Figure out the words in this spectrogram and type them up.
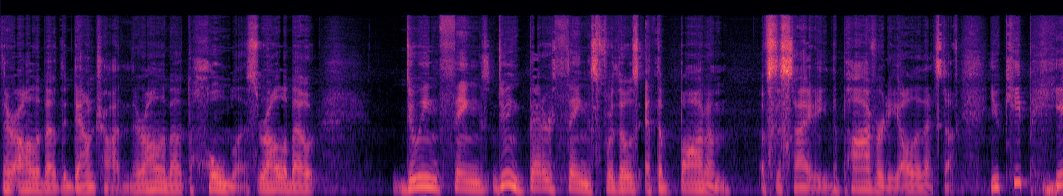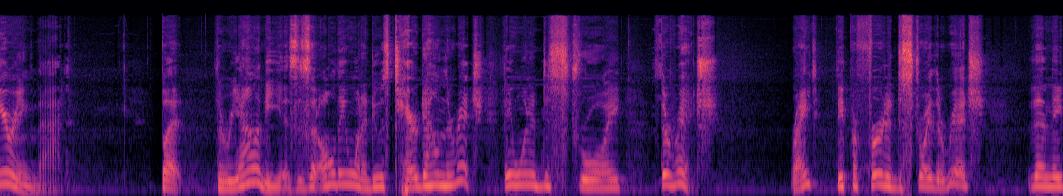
They're all about the downtrodden. They're all about the homeless. They're all about doing things, doing better things for those at the bottom of society, the poverty, all of that stuff. You keep hearing that. But the reality is, is that all they want to do is tear down the rich. They want to destroy the rich, right? They prefer to destroy the rich than they,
